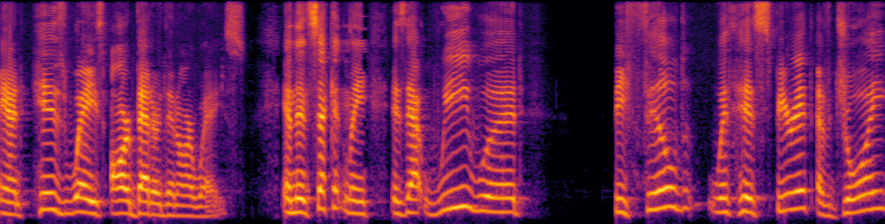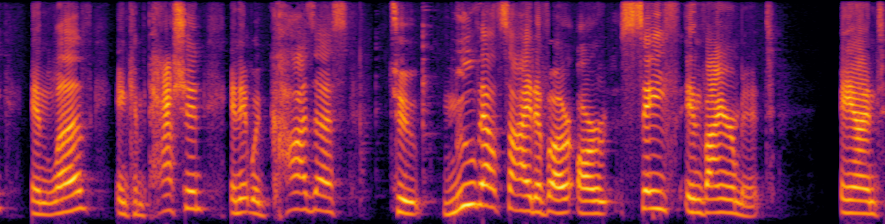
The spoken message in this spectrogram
and his ways are better than our ways. And then, secondly, is that we would be filled with his spirit of joy and love and compassion, and it would cause us to move outside of our, our safe environment and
